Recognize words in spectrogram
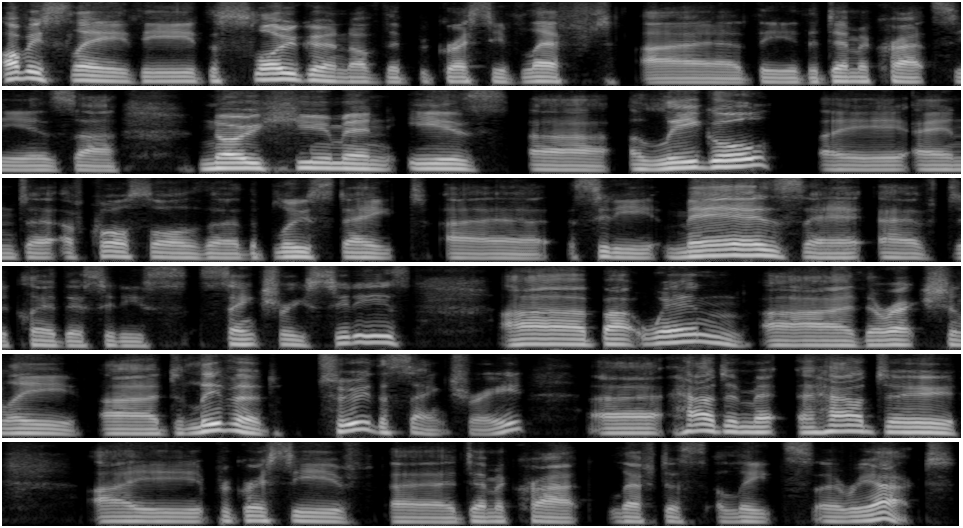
obviously the the slogan of the progressive left uh the the democrats is uh no human is uh illegal and uh, of course all the the blue state uh city mayors uh, have declared their cities sanctuary cities uh but when uh they're actually uh delivered to the sanctuary uh how do how do a progressive uh democrat leftist elites uh, react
